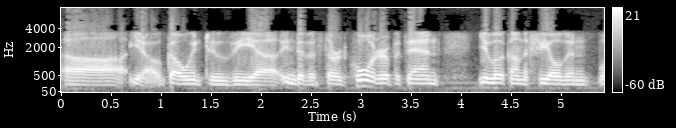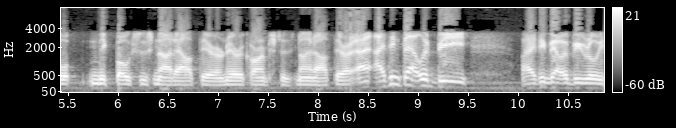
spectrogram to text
uh, you know, go into the uh, into the third quarter, but then you look on the field and well, Nick Bosa's not out there and Arik Armstead's not out there. I, I think that would be, I think that would be really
